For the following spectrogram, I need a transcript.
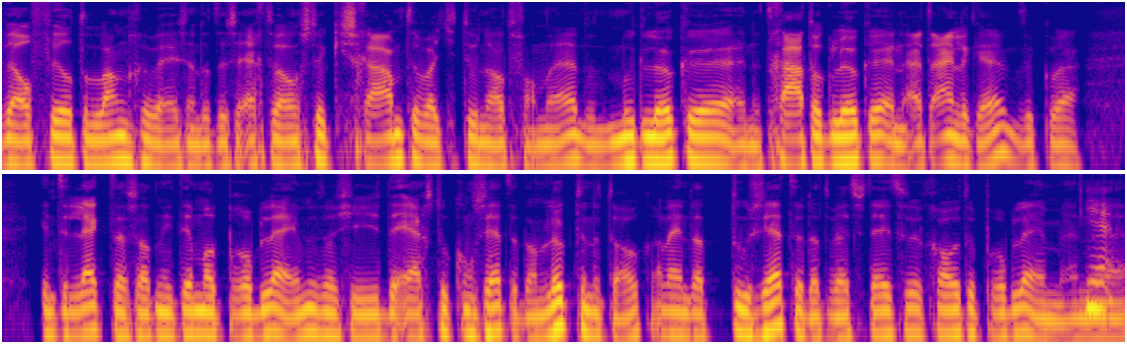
wel veel te lang geweest. En dat is echt wel een stukje schaamte wat je toen had van... Hè, het moet lukken en het gaat ook lukken. En uiteindelijk, hè, qua intellect, daar zat niet helemaal het probleem. Dus als je je er ergens toe kon zetten, dan lukte het ook. Alleen dat toezetten, dat werd steeds een groter probleem. En, ja. uh,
